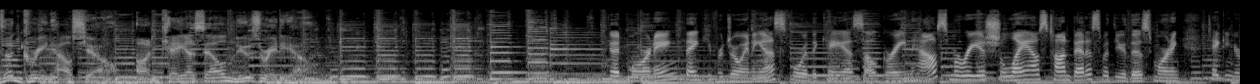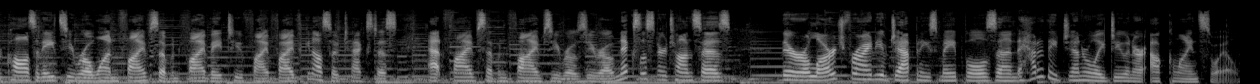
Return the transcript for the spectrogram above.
The Greenhouse Show on KSL News Radio. Good morning. Thank you for joining us for the KSL Greenhouse. Maria Shilaos, Taun Beddes with you this morning, taking your calls at 801 575 8255. You can also text us at 57500. Next listener, Taun says, there are a large variety of Japanese maples, and how do they generally do in our alkaline soil?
